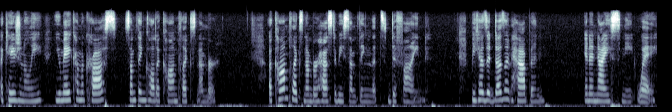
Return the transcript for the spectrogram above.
occasionally, you may come across something called a complex number. A complex number has to be something that's defined because it doesn't happen in a nice, neat way.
